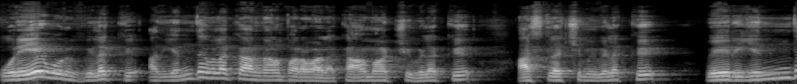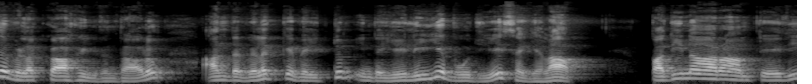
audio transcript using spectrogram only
ஒரே ஒரு விளக்கு அது எந்த விளக்காக இருந்தாலும் பரவாயில்ல. காமாட்சி விளக்கு அஷ்டலட்சுமி விளக்கு வேறு எந்த விளக்காக இருந்தாலும் அந்த விளக்கை வைத்தும் இந்த எளிய பூஜையை செய்யலாம். பதினாறாம் தேதி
